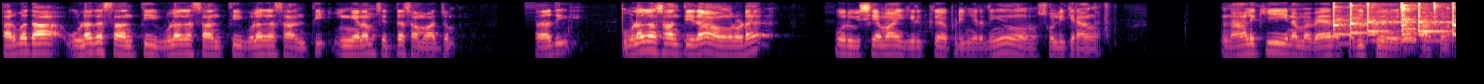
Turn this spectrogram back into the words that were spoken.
சர்வதா உலக சாந்தி உலக சாந்தி உலக சாந்தி இங்கனம் சித்த சமாஜம். அதாவது உலக சாந்தி தான் அவங்களோட ஒரு விஷயமா இருக்குது அப்படிங்கிறதையும் சொல்லிக்கிறாங்க. நாளைக்கு நம்ம வேறு பதிப்பு பார்க்கலாம்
